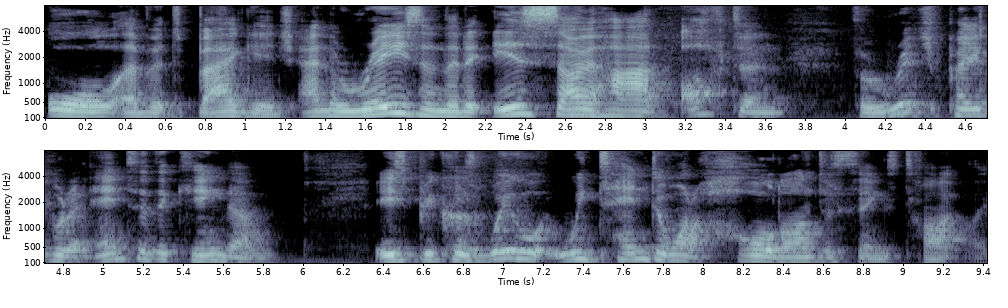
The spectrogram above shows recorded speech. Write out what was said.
all of its baggage. And the reason that it is so hard often for rich people to enter the kingdom is because we, we tend to want to hold on to things tightly.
